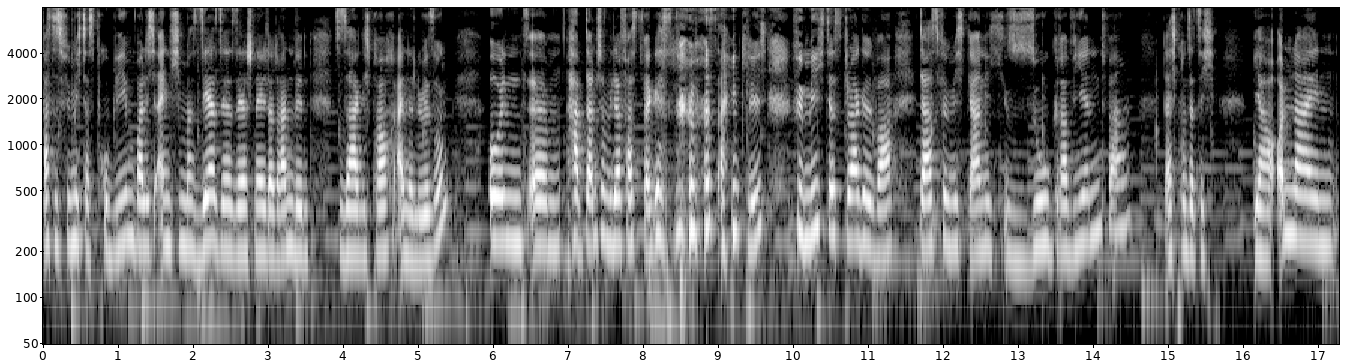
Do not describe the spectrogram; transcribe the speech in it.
was ist für mich das Problem, weil ich eigentlich immer sehr, sehr, sehr schnell da dran bin, zu sagen, ich brauche eine Lösung. Und ähm, habe dann schon wieder fast vergessen, was eigentlich für mich der Struggle war, da es für mich gar nicht so gravierend war, da ich grundsätzlich ja online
